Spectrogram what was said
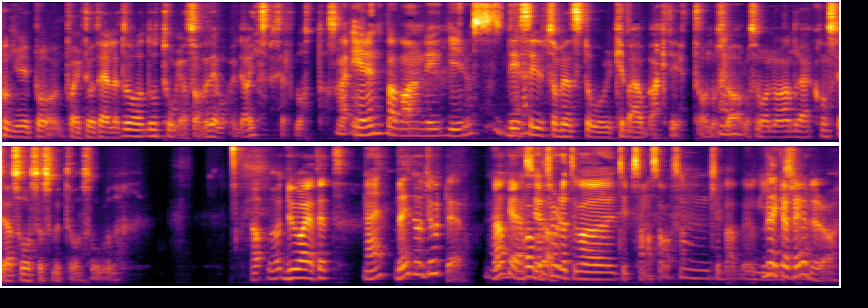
hungrig på, på Ekta hotellet. Då, då tog jag sån. Det var, det var inte speciellt gott. Alltså. Vad, Är det inte bara vanlig gyros? Det ser ut som en stor kebabaktigt av något slag. Och så var det några andra konstiga såser som inte var så goda. Ja, du har ätit? Nej. Nej, du har inte gjort det? Okej, alltså, vad jag trodde att det var typ samma sak som kebab och gyros. Nej, kanske är det då.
